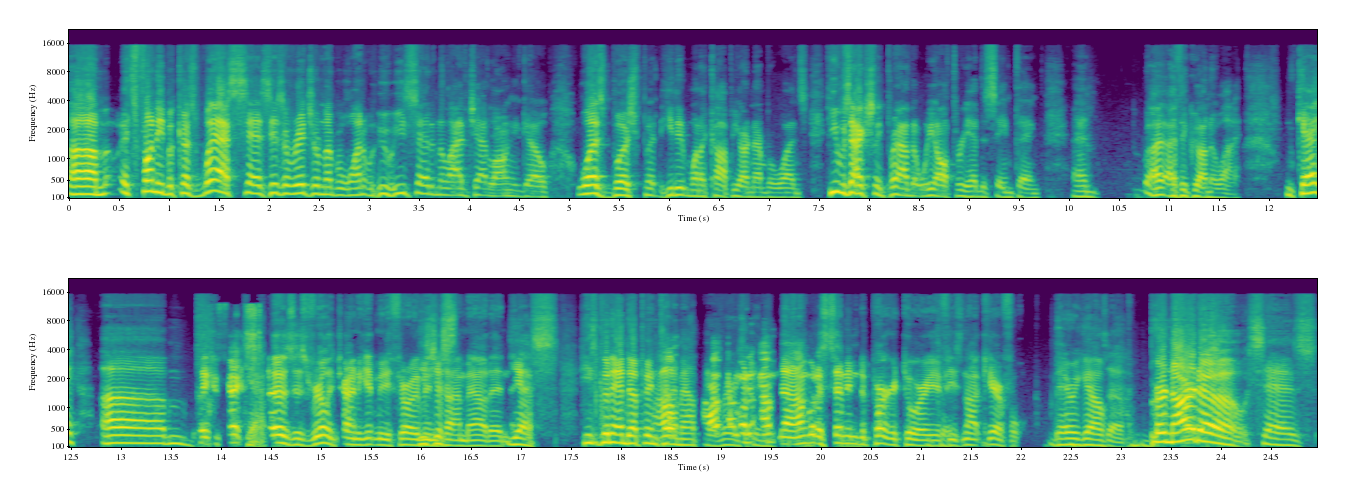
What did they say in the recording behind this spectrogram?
Um, it's funny because Wes says his original number one, who he said in the live chat long ago, was Bush, but he didn't want to copy our number ones. He was actually proud that we all three had the same thing, and I, I think we all know why. Okay. Um, Effect Yeah. is really trying to get me to throw him He's in just- timeout. And yes, he's going to end up in I'll- timeout. there I'm, gonna. I'm, no, I'm going to send him to purgatory if he's not careful. there we go. So, Bernardo says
